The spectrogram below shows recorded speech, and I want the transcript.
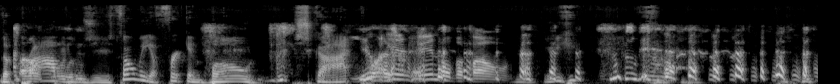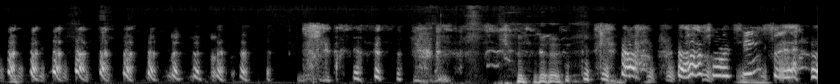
the problems you throw me a freaking bone, Scott. You can't handle the bone That's what she said. I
